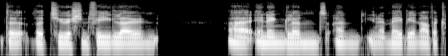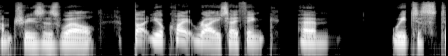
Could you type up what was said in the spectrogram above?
the the tuition fee loan uh, in England and you know maybe in other countries as well. But you're quite right. I think um, we just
